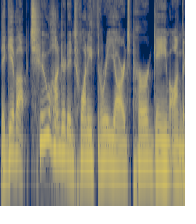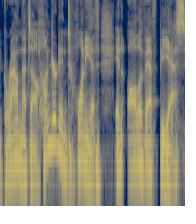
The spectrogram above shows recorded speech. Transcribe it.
They give up 223 yards per game on the ground. That's 120th in all of FBS.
